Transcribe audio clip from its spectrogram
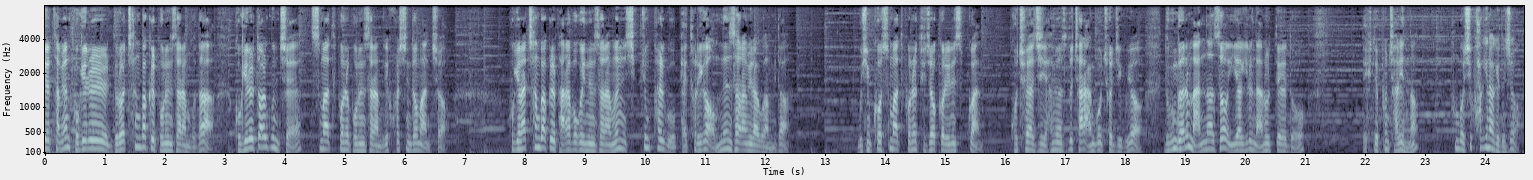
버스에 타면 고개를 들어 창밖을 보는 사람보다 고개를 떨군 채 스마트폰을 보는 사람들이 훨씬 더 많죠. 혹여나 창밖을 바라보고 있는 사람은 10중 8구 배터리가 없는 사람이라고 합니다. 무심코 스마트폰을 뒤적거리는 습관 고쳐야지 하면서도 잘 안 고쳐지고요. 누군가를 만나서 이야기를 나눌 때에도 내 휴대폰 잘 있나? 한 번씩 확인하게 되죠.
